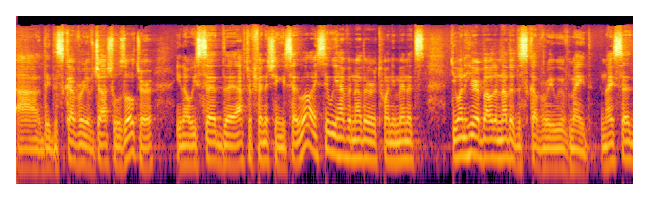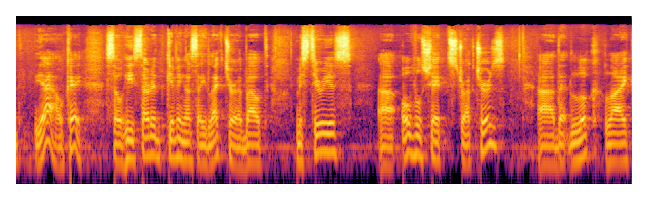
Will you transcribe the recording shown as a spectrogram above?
uh, the discovery of Joshua's altar, you know, he said uh, after finishing, he said, "Well, I see we have another 20 minutes. Do you want to hear about another discovery we've made?" And I said, "Yeah, okay." So he started giving us a lecture about mysterious uh, oval-shaped structures uh, that look like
